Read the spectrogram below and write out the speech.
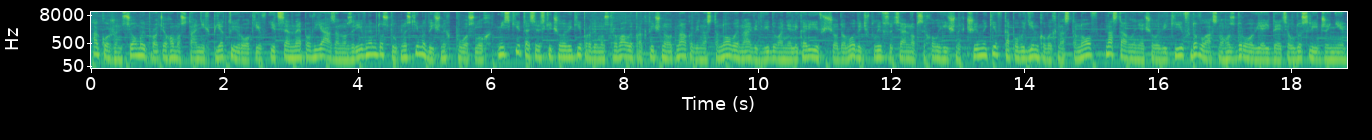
а кожен сьомий протягом останніх п'яти років. І це не пов'язано з рівнем доступності медичних послуг. Міські та сільські чоловіки продемонстрували практично однакові настанови на відвідування лікарів, що доводить вплив соціально-психологічних чинників та поведінкових настанов на ставлення чоловіків до власного здоров'я йдеться у дослідженні.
